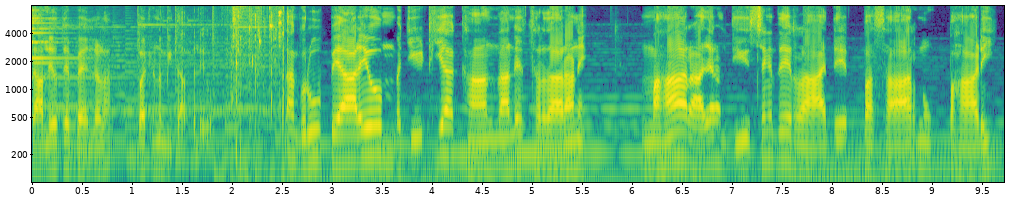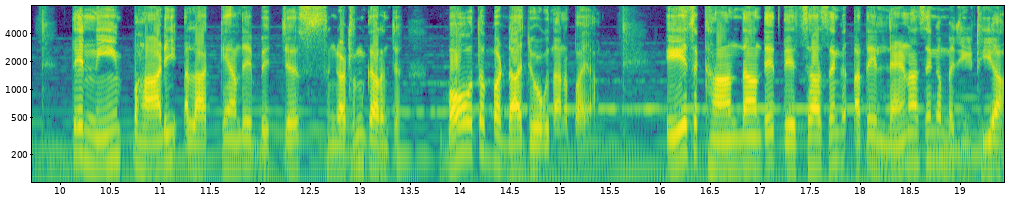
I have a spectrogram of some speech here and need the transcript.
ਕਰ ਲਿਓ ਤੇ ਬੈਲ ਵਾਲਾ ਬਟਨ ਵੀ ਦਬ ਲਿਓ। ਤਾਂ ਗੁਰੂ ਪਿਆਰਿਓ ਮਜੀਠੀਆ ਖਾਨਦਾਨ ਦੇ ਸਰਦਾਰਾਂ ਨੇ ਮਹਾਰਾਜਾ ਰਣਜੀਤ ਸਿੰਘ ਦੇ ਰਾਜ ਦੇ ਪਸਾਰ ਨੂੰ ਪਹਾੜੀ ਤੇ ਨੀਮ ਪਹਾੜੀ ਇਲਾਕਿਆਂ ਦੇ ਵਿੱਚ ਸੰਗਠਨ ਕਰਨ 'ਚ ਬਹੁਤ ਵੱਡਾ ਯੋਗਦਾਨ ਪਾਇਆ। ਇਸ ਖਾਨਦਾਨ ਦੇ ਦੇਸਾ ਸਿੰਘ ਅਤੇ ਲਹਿਣਾ ਸਿੰਘ ਮਜੀਠੀਆ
